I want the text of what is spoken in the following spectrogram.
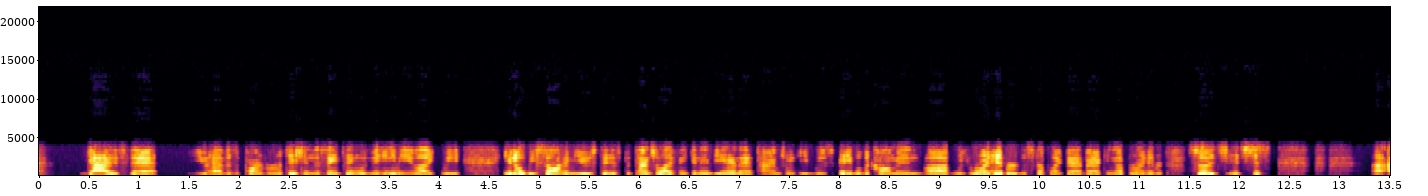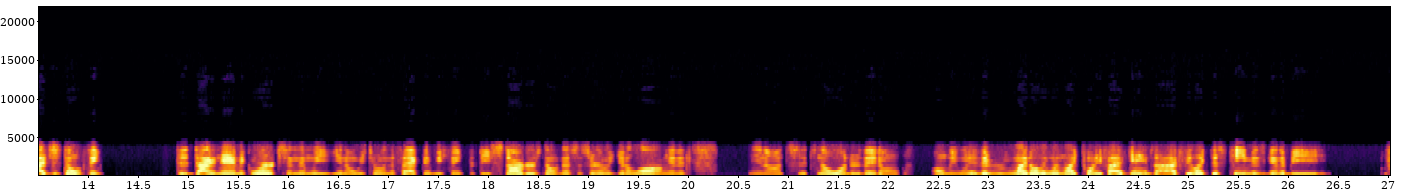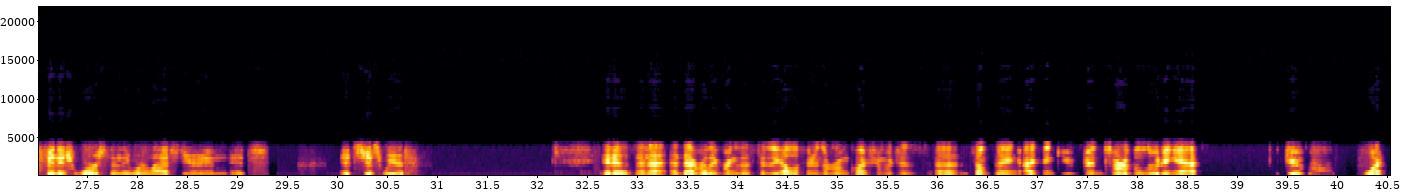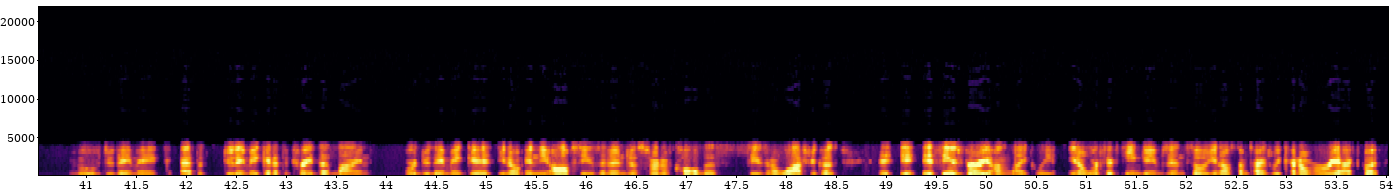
guys that you have as a part of a rotation. The same thing with Mahinmi. Like we, you know, we saw him used to his potential. I think in Indiana at times when he was able to come in uh, with Roy Hibbert and stuff like that, backing up Roy Hibbert. So it's it's just, I just don't think the dynamic works. And then we, you know, we throw in the fact that we think that these starters don't necessarily get along, and it's you know, it's it's no wonder they don't only win. They might only win like 25 games. I feel like this team is going to be finish worse than they were last year, and it's it's just weird. It is, and that that really brings us to the elephant in the room question, which is uh, something I think you've been sort of alluding at. Do what move do they make at the do they make it at the trade deadline, or do they make it, you know, in the off season and just sort of call this season a wash? Because it, it, seems very unlikely. You know, we're 15 games in, so you know sometimes we can overreact, but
